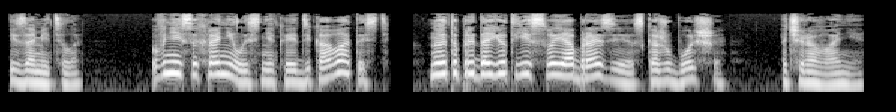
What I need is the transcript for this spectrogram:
И заметила. В ней сохранилась некая диковатость, но это придает ей своеобразие, скажу больше, очарование.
